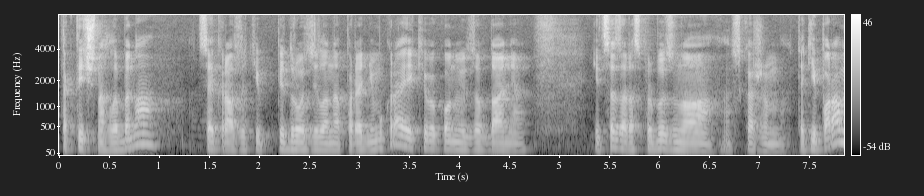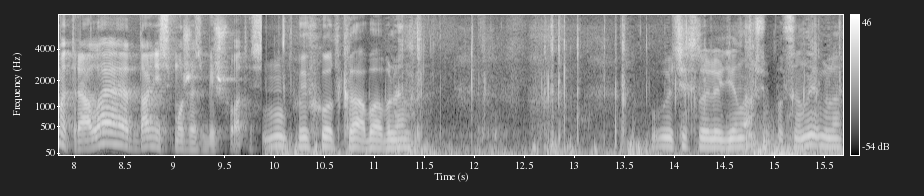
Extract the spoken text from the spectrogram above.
тактична глибина, це якраз ті підрозділи на передньому краї, які виконують завдання. І це зараз приблизно, скажімо, такі параметри, але дальність може збільшуватися. Ну, приход каба, блин. Вычислили, где наши пацаны, бля.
